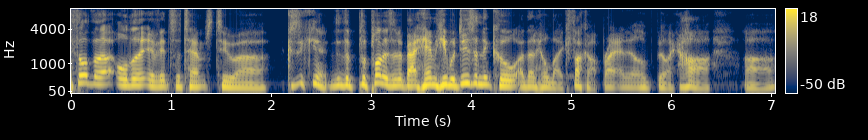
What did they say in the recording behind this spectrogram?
thought that all the of its attempts to, uh, because you know the, the plot is about him. He would do something cool and then he'll like fuck up, right? And it'll be like, ha, uh,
